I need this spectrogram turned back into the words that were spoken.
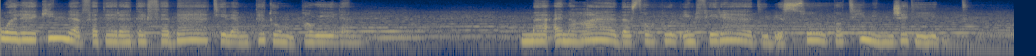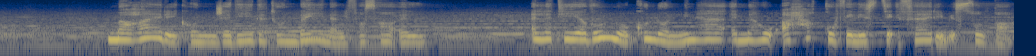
ولكن فترات الثبات لم تدم طويلا. ما ان عاد صوت الانفراد بالسلطة من جديد. معارك جديدة بين الفصائل التي يظن كل منها أنه أحق في الاستئثار بالسلطة.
